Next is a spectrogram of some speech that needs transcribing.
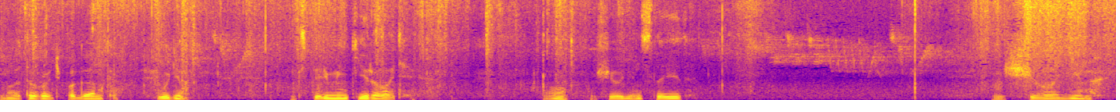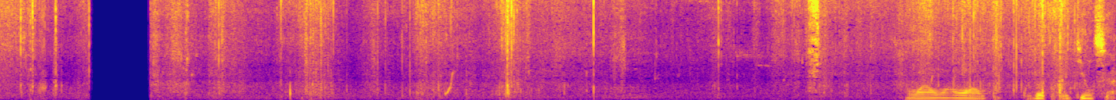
но это вроде поганка. Будем экспериментировать. О, еще один стоит. Еще один. Вау, вау, вау. Куда скатился?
